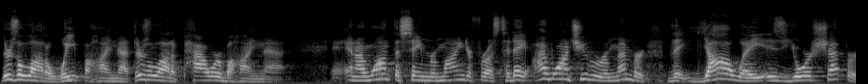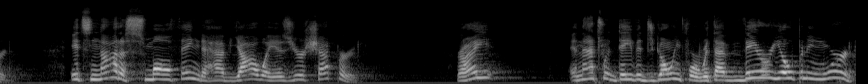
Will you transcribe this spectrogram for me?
There's a lot of weight behind that, there's a lot of power behind that. And I want the same reminder for us today. I want you to remember that Yahweh is your shepherd. It's not a small thing to have Yahweh as your shepherd right? And that's what David's going for with that very opening word.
